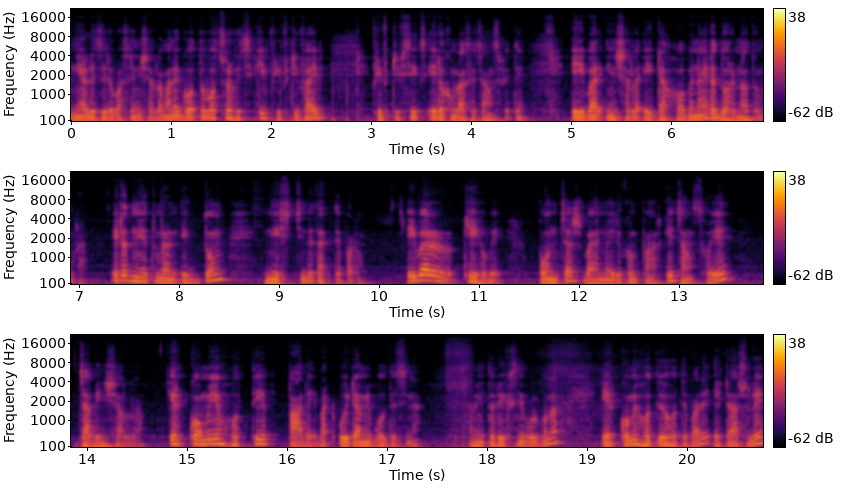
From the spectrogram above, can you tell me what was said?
nearly zero percent ইনশাল্লাহ। মানে গত বছর হয়েছে কি ফিফটি ফাইভ ফিফটি সিক্স এরকম লাগছে চান্স পেতে। এইবার ইনশাল্লাহ এটা হবে না, এটা ধরে নাও তোমরা। এটা নিয়ে তোমরা একদম নিশ্চিন্তে থাকতে পারো। এবার কী হবে? পঞ্চাশ বায়ান্ন এরকম মার্কে চান্স হয়ে যাবে ইনশাল্লাহ এর কমে হতে পারে বাট ওইটা আমি বলতেছি না। আমি তো রিস্ক নিয়ে বলব না। এর কমে হতেও হতে পারে, এটা আসলে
